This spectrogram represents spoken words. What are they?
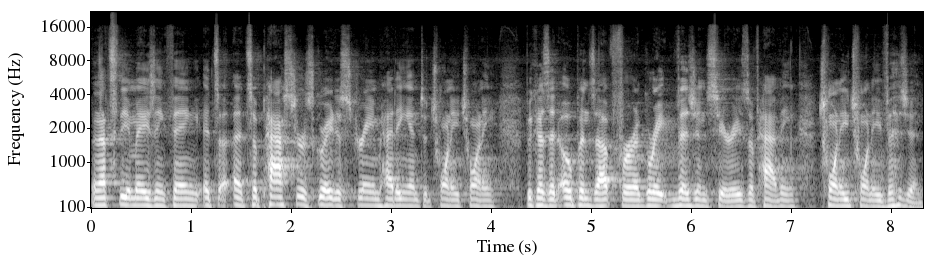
And that's the amazing thing. It's a, it's a pastor's greatest dream heading into 2020 because it opens up for a great vision series of having 2020 vision.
